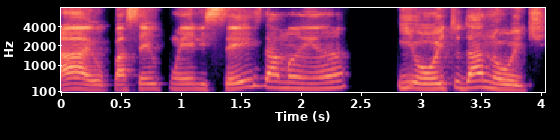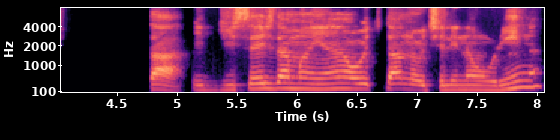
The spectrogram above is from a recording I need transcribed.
Ah, eu passeio com ele seis da manhã e oito da noite. Tá, e de seis da manhã a oito da noite ele não urina?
